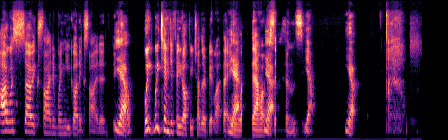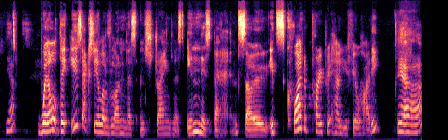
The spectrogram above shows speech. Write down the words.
I was so excited when you got excited. Yeah. We, we tend to feed off each other a bit like that. Yeah. Anyway, our yeah. obsessions. Yeah. Yeah. Yeah. Well, there is actually a lot of loneliness and strangeness in this band. So it's quite appropriate how you feel, Heidi. Yeah.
